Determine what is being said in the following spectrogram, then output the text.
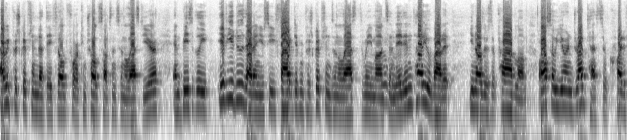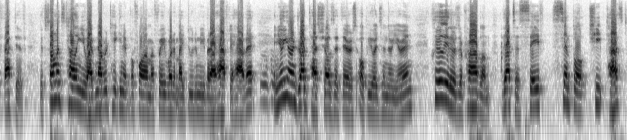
every prescription that they filled for a controlled substance in the last year. And basically, if you do that and you see five different prescriptions in the last three months and mm-hmm. they didn't tell you about it, you know there's a problem. Also, urine drug tests are quite effective. If someone's telling you, I've never taken it before, I'm afraid what it might do to me, but I have to have it, mm-hmm. and your urine drug test shows that there's opioids in their urine, clearly there's a problem. That's a safe, simple, cheap test,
